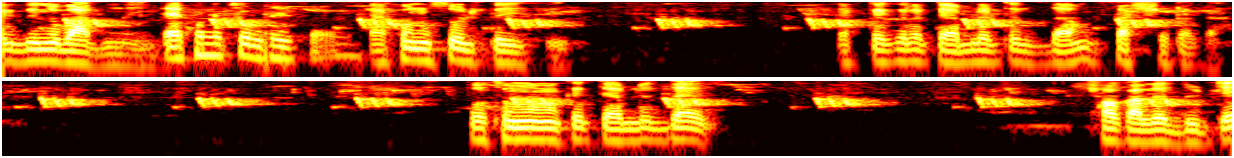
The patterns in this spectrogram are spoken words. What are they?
একদিনও বাদ নেই। এখনও চলতেই স্যার এখনও চলতেইছি। একটা করে ট্যাবলেটের দাম চারশো টাকা। প্রথমে আমাকে ট্যাবলেট দেয় সকালে দুইটে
